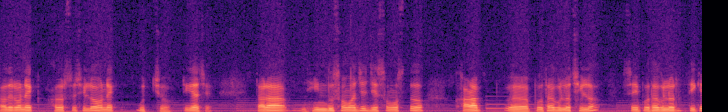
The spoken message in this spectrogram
তাদের অনেক আদর্শ ছিল, অনেক উচ্চ। ঠিক আছে? তারা হিন্দু সমাজে যে সমস্ত খারাপ প্রথাগুলো ছিল, সেই প্রথাগুলোর দিকে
